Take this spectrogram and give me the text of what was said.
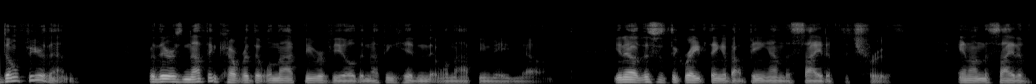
don't fear them, for there is nothing covered that will not be revealed, and nothing hidden that will not be made known. You know, this is the great thing about being on the side of the truth and on the side of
